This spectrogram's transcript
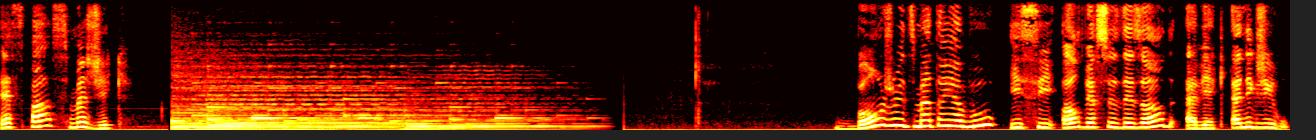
Espace magique. Bon jeudi matin à vous, ici Ordre versus Désordre avec Annick Giroux.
